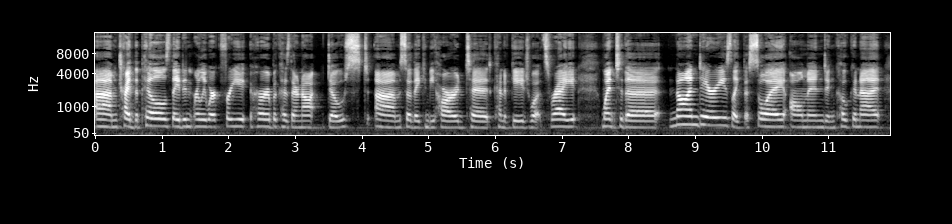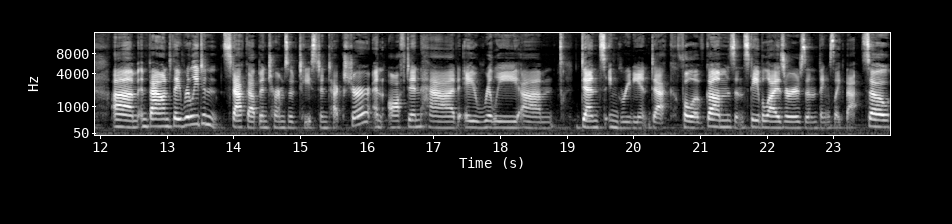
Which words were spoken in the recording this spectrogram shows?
Um, tried the pills; they didn't really work for you, her because they're not dosed, um, so they can be hard to kind of gauge what's right. Went to the non-dairies like the soy, almond, and coconut um, and found they really didn't stack up in terms of taste and texture and often had a really um, dense ingredient deck full of gums and stabilizers and things like that. So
